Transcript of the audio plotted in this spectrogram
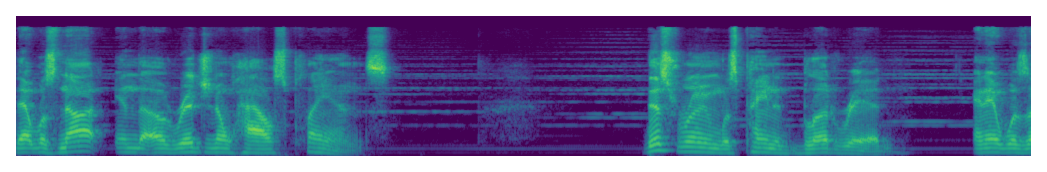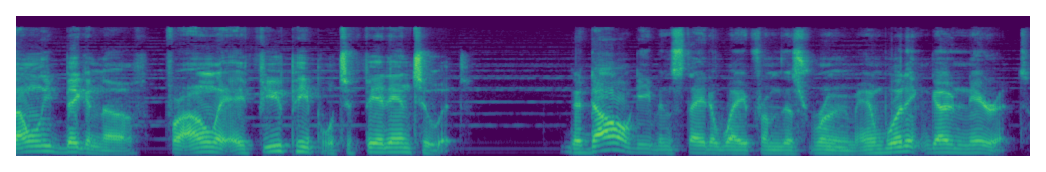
that was not in the original house plans. This room was painted blood red, and it was only big enough for only a few people to fit into it. The dog even stayed away from this room and wouldn't go near it.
